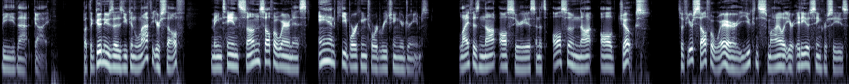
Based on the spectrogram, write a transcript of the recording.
be that guy. But the good news is you can laugh at yourself, maintain some self awareness, and keep working toward reaching your dreams. Life is not all serious and it's also not all jokes. So if you're self aware, you can smile at your idiosyncrasies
